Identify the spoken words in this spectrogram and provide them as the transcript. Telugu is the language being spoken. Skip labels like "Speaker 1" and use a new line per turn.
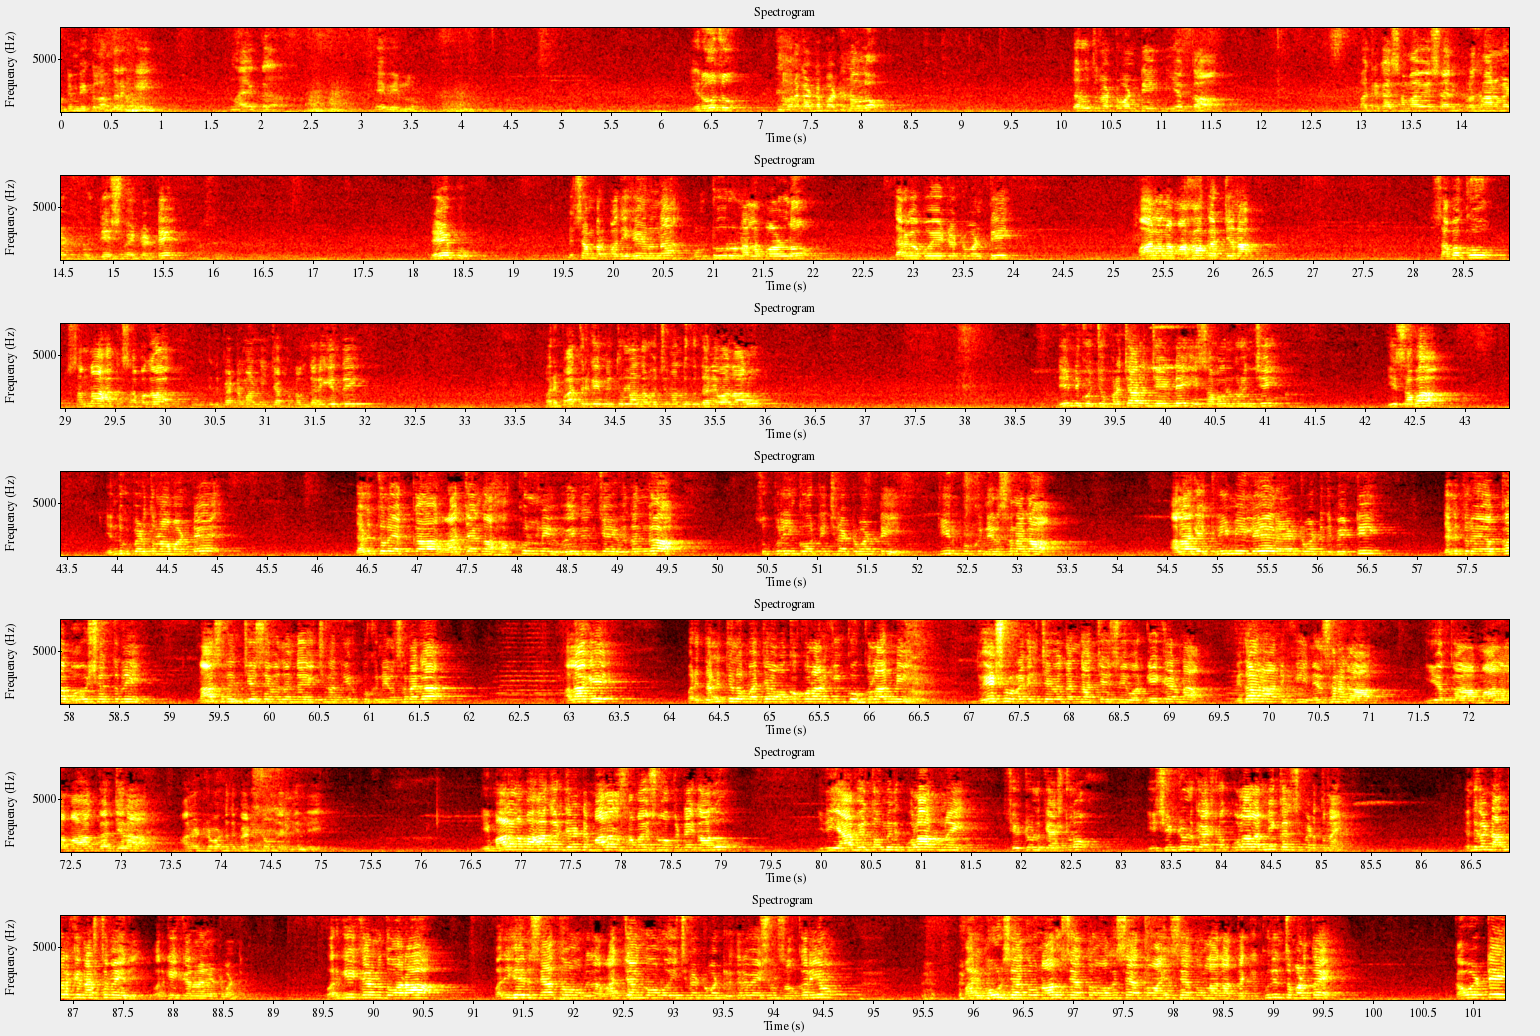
కుటుంబీకులందరికీ నా యొక్క ఏవీన్లు. ఈరోజు నవరగడ్డ పట్టణంలో జరుగుతున్నటువంటి ఈ యొక్క పత్రికా సమావేశానికి ప్రధానమైన ఉద్దేశం ఏంటంటే రేపు డిసెంబర్ పదిహేనున గుంటూరు నల్లపాడులో జరగబోయేటటువంటి మాలల మహాగర్జన సభకు సన్నాహక సభగా ఇది పెట్టమని చెప్పడం జరిగింది. మరి పాత్రికేయ మిత్రులందరూ వచ్చినందుకు ధన్యవాదాలు. దీన్ని కొంచెం ప్రచారం చేయండి ఈ సభ గురించి. ఈ సభ ఎందుకు పెడుతున్నామంటే దళితుల యొక్క రాజ్యాంగ హక్కుల్ని వేధించే విధంగా సుప్రీంకోర్టు ఇచ్చినటువంటి తీర్పుకు నిరసనగా అలాగే క్రీమీ లేయర్ అనేటువంటిది పెట్టి దళితుల యొక్క భవిష్యత్తుని నాశనం చేసే విధంగా ఇచ్చిన తీర్పుకు నిరసనగా అలాగే మరి దళితుల మధ్య ఒక కులానికి ఇంకో కులాన్ని ద్వేషం రగిల్చే విధంగా చేసే వర్గీకరణ విధానానికి నిరసనగా ఈ యొక్క మాలల మహాగర్జన అనేటువంటిది పెట్టడం జరిగింది. ఈ మాలల మహాగర్జన అంటే మాలల సమావేశం ఒకటే కాదు ఇది యాభై తొమ్మిది కులాలు ఉన్నాయి షెడ్యూల్డ్ క్యాస్ట్లో. ఈ షెడ్యూల్డ్ క్యాస్ట్లో కులాలన్నీ కలిసి పెడుతున్నాయి. ఎందుకంటే అందరికీ నష్టమైంది వర్గీకరణ అనేటువంటి వర్గీకరణ ద్వారా పదిహేను శాతం రాజ్యాంగంలో ఇచ్చినటువంటి రిజర్వేషన్ సౌకర్యం మరి మూడు శాతం నాలుగు శాతం ఒక శాతం ఐదు శాతం లాగా తగ్గి కుదించబడతాయి. కాబట్టి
